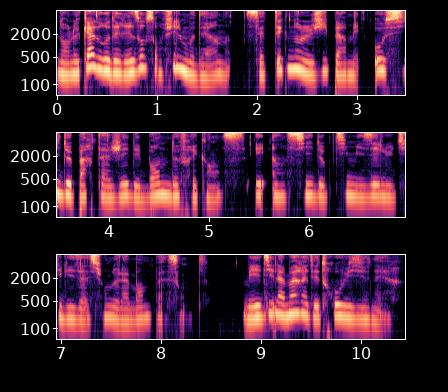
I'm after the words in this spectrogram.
Dans le cadre des réseaux sans fil modernes, cette technologie permet aussi de partager des bandes de fréquences et ainsi d'optimiser l'utilisation de la bande passante. Mais Eddie Lamar était trop visionnaire.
